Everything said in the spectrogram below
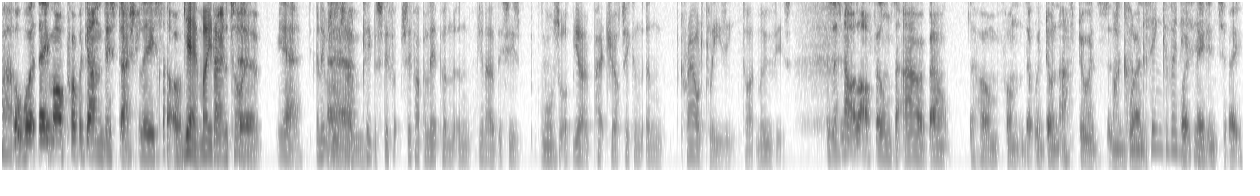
But, But were they more propagandist, actually, sort of? Yeah, made at the trying to- time. yeah, and it was also um, keep the stiff stiff upper lip and, and you know this is more Mm. sort of you know patriotic and, and crowd pleasing type movies. because there's not a lot of films that are about the home front that were done afterwards and I couldn't weren't, think of weren't anything. needing to be.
